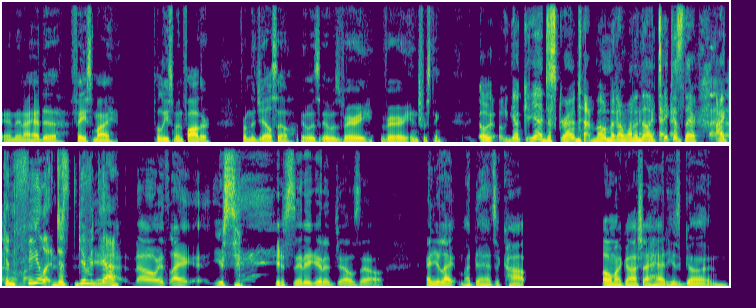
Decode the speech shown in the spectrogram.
and then I had to face my policeman father from the jail cell. It was it was very very interesting. Oh, oh yeah, okay, yeah. Describe that moment. I want to know. Like, take us there. I can Oh, feel it. Just give it. Yeah. No, it's like you're you're sitting in a jail cell, and you're like, my dad's a cop. Oh my gosh, I had his gun.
